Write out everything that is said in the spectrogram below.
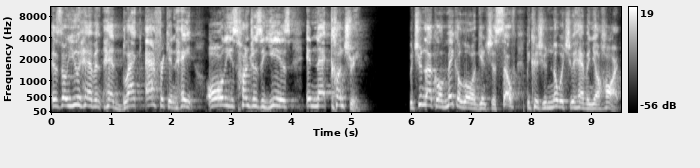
As though you haven't had black African hate all these hundreds of years in that country. But you're not going to make a law against yourself because you know what you have in your heart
